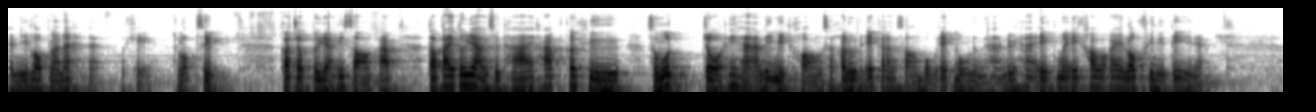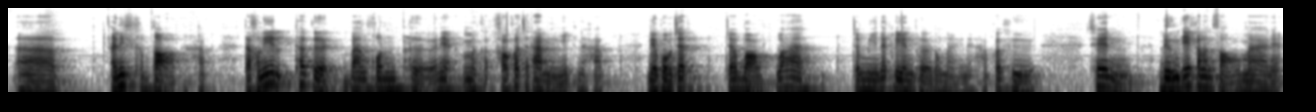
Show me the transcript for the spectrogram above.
อันนี้ลบแล้วนะโอเคลบ10 ก็จบตัวอย่างที่ 2 ครับ ต่อไปตัวอย่างสุดท้ายครับ ก็คือสมมุติโจทย์ให้หาลิมิตของสแคารุต x กำลัง2บวก x บวก1หารด้วย 5x เมื่อ x เข้าใกล้ลบฟินิตี้เนี่ยอันนี้คือคำตอบนะครับ แต่คราวนี้ถ้าเกิดบางคนเผลอเนี่ยมันเขาก็จะทำอย่างนี้นะครับ เดี๋ยวผมจะจะบอกว่าจะมีนักเรียนเผลอตรงไหนนะครับ ก็คือ เช่น ดึง x กำลังสองออกมาเนี่ย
